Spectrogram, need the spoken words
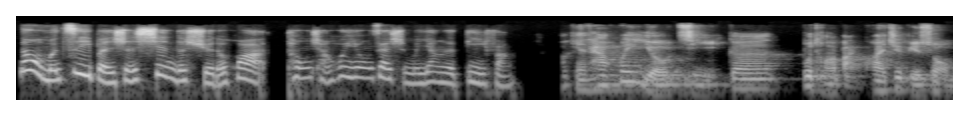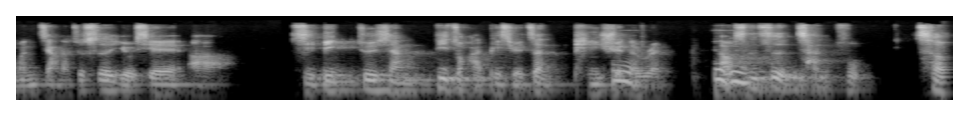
那我们自己本身献的血的话，通常会用在什么样的地方？OK，它会有几个不同的板块，就比如说我们讲的，就是有些啊、呃疾病，就是像地中海贫血症、贫血的人，然后嗯甚至产妇、车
